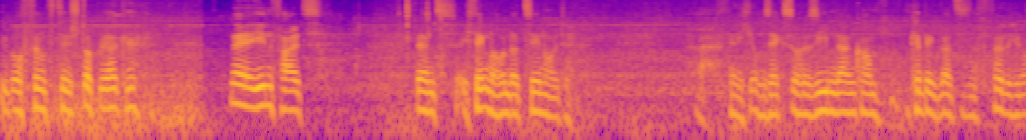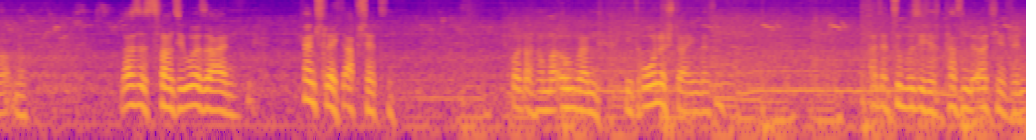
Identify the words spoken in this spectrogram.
Über 15 Stockwerke. Naja, jedenfalls wären es, ich denke mal 110 heute. Wenn ich um 6 oder 7 ankomme, Campingplatz ist völlig in Ordnung. Lass es 20 Uhr sein kann schlecht abschätzen. Ich wollte auch noch mal irgendwann die Drohne steigen lassen. Aber dazu muss ich das passende Örtchen finden.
